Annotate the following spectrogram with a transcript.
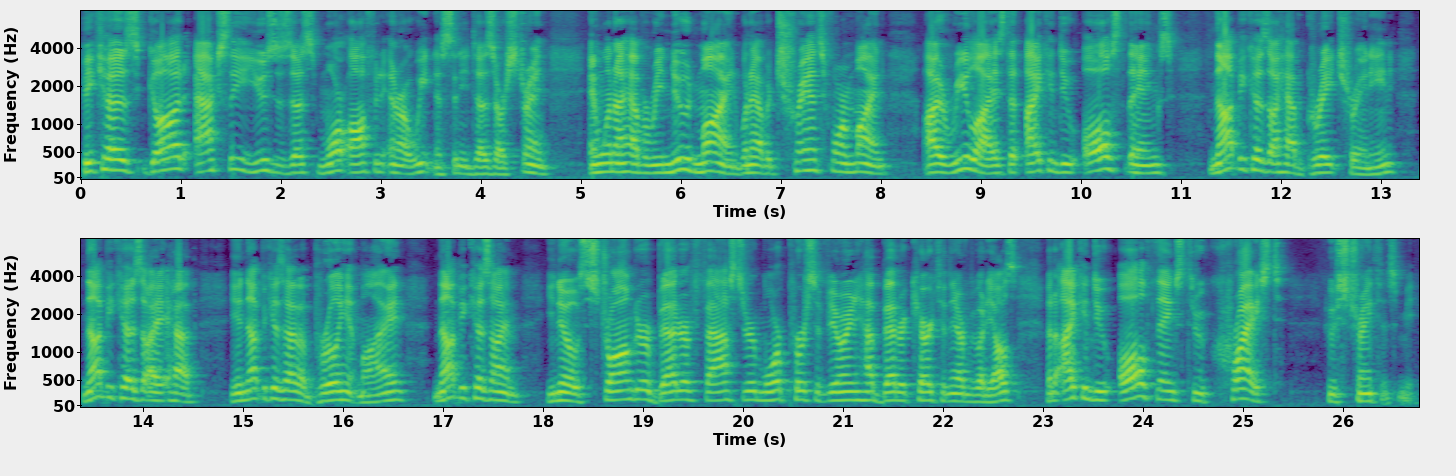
Because God actually uses us more often in our weakness than he does our strength. And when I have a renewed mind, when I have a transformed mind, I realize that I can do all things not because I have great training, not because I have, you know, not because I have a brilliant mind, not because I'm, you know, stronger, better, faster, more persevering, have better character than everybody else, but I can do all things through Christ who strengthens me.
